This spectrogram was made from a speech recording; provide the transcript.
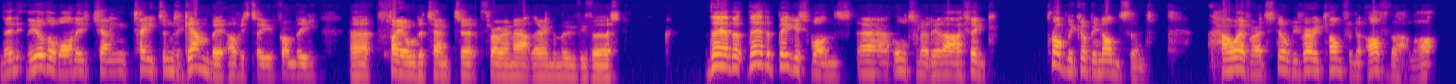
then the other one is Channing Tatum's Gambit, obviously from the uh, failed attempt to throw him out there in the movie verse. They're the they're the biggest ones. Uh, ultimately, that I think probably could be nonsense. However, I'd still be very confident of that lot.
